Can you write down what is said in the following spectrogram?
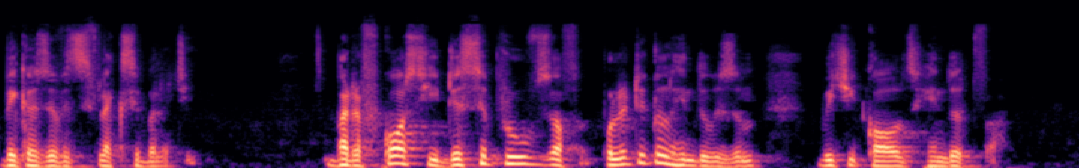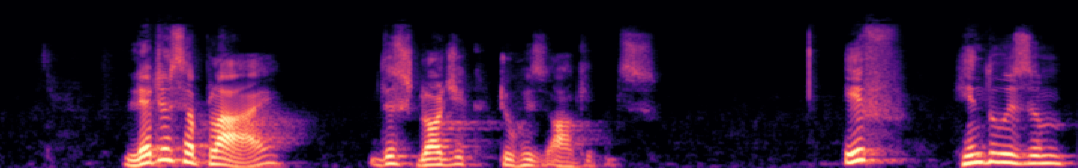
because of its flexibility. But of course, he disapproves of political Hinduism, which he calls Hindutva. Let us apply this logic to his arguments. If Hinduism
